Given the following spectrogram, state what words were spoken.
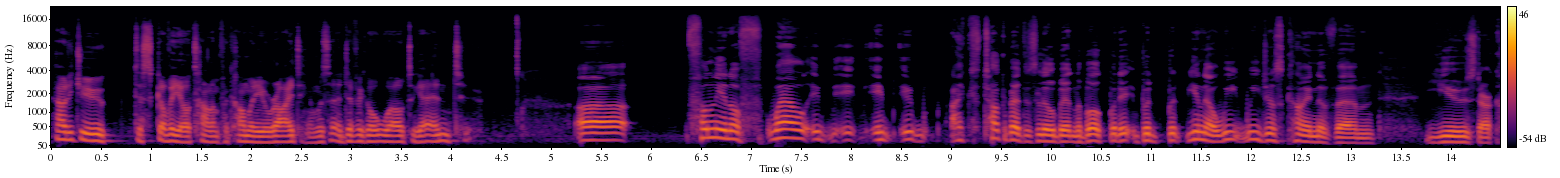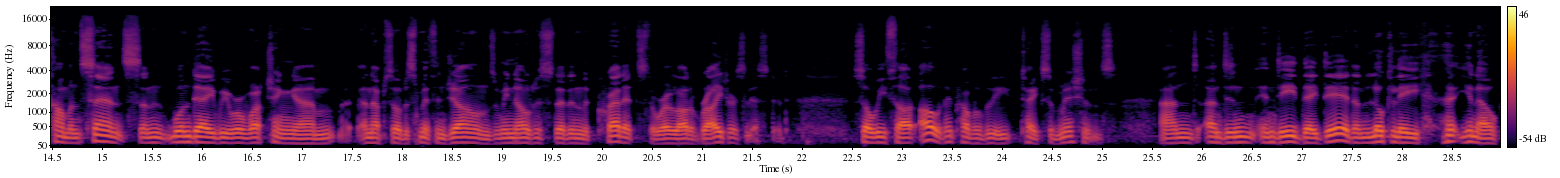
How did you discover your talent for comedy writing, and was it a difficult world to get into? Uh, funnily enough, well, it, it, it, I talk about this a little bit in the book, but but but you know, we we just kind of um, used our common sense. And one day we were watching um, an episode of Smith and Jones, and we noticed that in the credits there were a lot of writers listed. So we thought, oh, they probably take submissions, and and in, indeed they did. And luckily, you know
